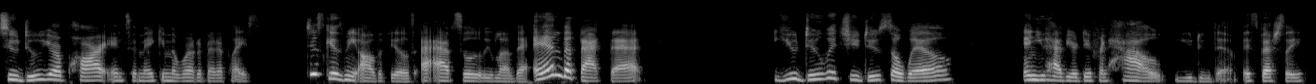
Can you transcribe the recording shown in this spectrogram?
to do your part into making the world a better place just gives me all the feels. I absolutely love that. And the fact that you do what you do so well and you have your different how you do them especially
